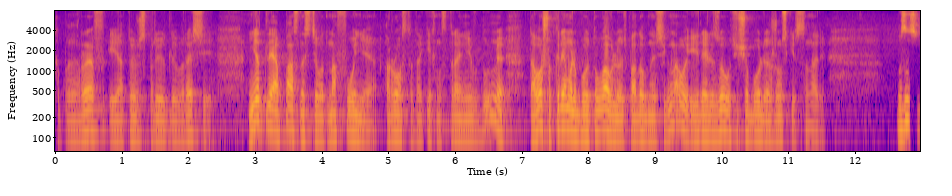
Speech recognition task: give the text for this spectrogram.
КПРФ и о той же «Справедливой России». Нет ли опасности вот на фоне роста таких настроений в Думе того, что Кремль будет улавливать подобные сигналы и реализовывать еще более жесткие сценарии? Вы знаете,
